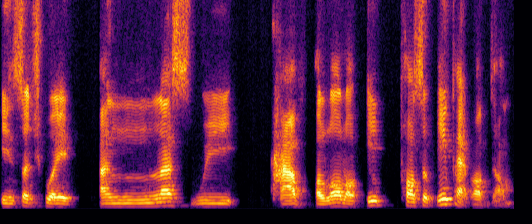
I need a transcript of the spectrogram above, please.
in such way, unless we have a lot of in, positive impact of them,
